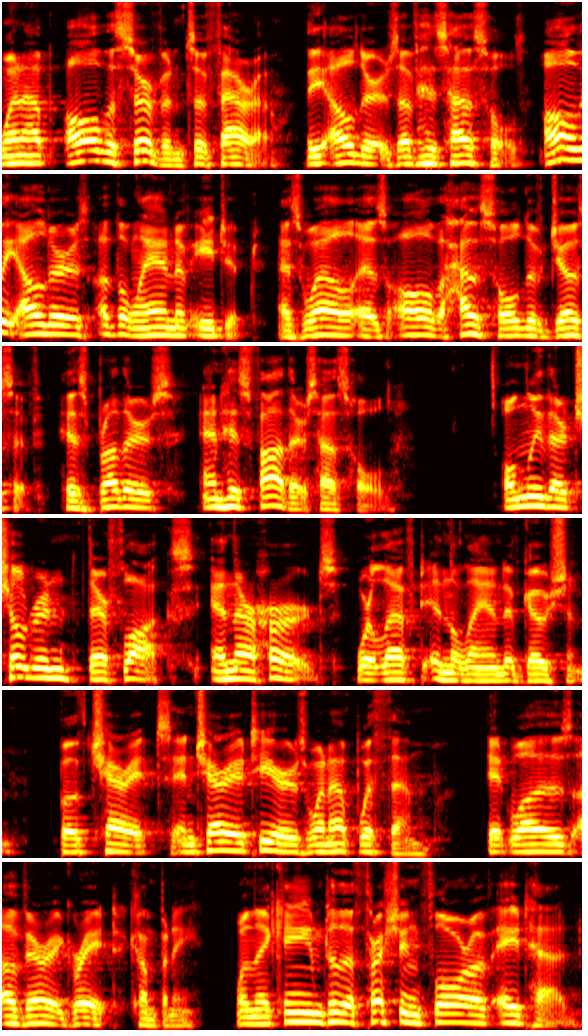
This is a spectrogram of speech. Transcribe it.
went up all the servants of Pharaoh, the elders of his household, all the elders of the land of Egypt, as well as all the household of Joseph, his brothers, and his father's household. Only their children, their flocks, and their herds were left in the land of Goshen. Both chariots and charioteers went up with them. It was a very great company. When they came to the threshing floor of Atad,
